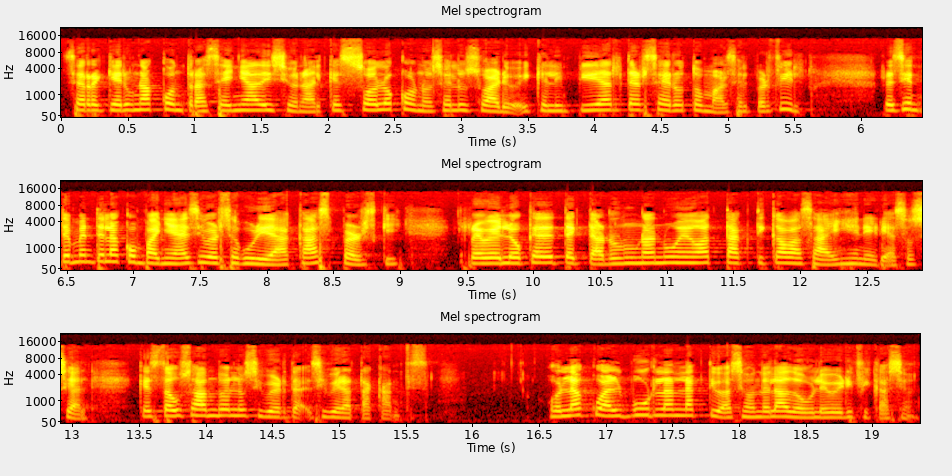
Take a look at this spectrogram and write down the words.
se requiere una contraseña adicional que solo conoce el usuario y que le impide al tercero tomarse el perfil. Recientemente la compañía de ciberseguridad Kaspersky reveló que detectaron una nueva táctica basada en ingeniería social que está usando en los ciberatacantes con la cual burlan la activación de la doble verificación.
